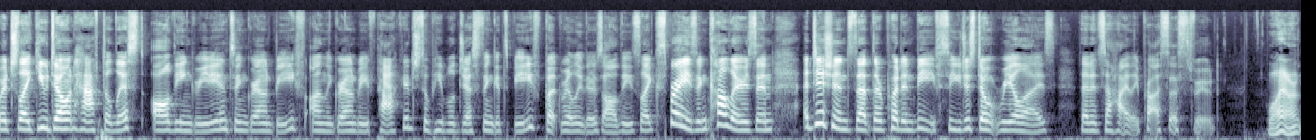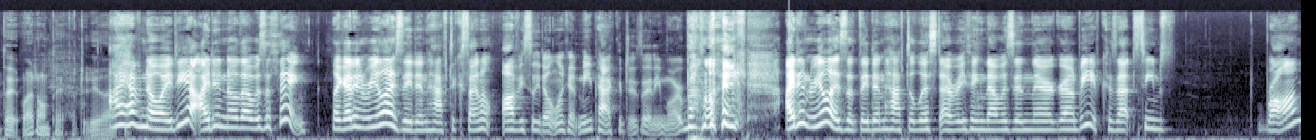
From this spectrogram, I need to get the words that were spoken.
Which like you don't have to list all the ingredients in ground beef on the ground beef package so people just think it's beef, but really there's all these like sprays and colors and additions that they're put in beef, so you just don't realize that it's a highly processed food. Why aren't they? Why don't they have to do that? I have no idea. I didn't know that was a thing. Like I didn't realize they didn't have to because I don't obviously don't look at meat packages anymore. But like I didn't realize that they didn't have to list everything that was in their ground beef because that seems wrong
